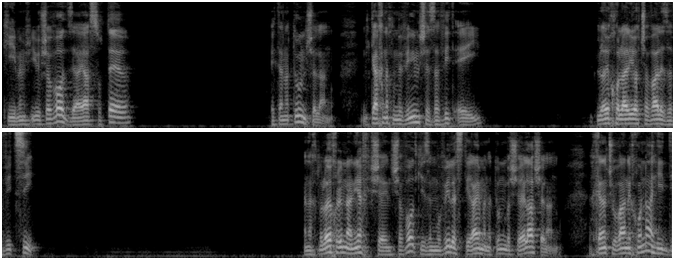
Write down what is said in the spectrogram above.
כי אם הן יהיו שוות זה היה סותר את הנתון שלנו. מכך אנחנו מבינים שזווית A לא יכולה להיות שווה לזווית C. אנחנו לא יכולים להניח שהן שוות כי זה מוביל לסתירה עם הנתון בשאלה שלנו. לכן התשובה הנכונה היא D.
